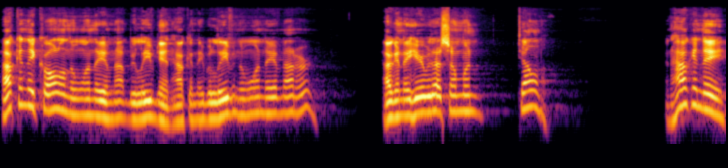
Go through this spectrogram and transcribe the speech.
How can they call on the one they have not believed in? How can they believe in the one they have not heard? How can they hear without someone telling them? And how can they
